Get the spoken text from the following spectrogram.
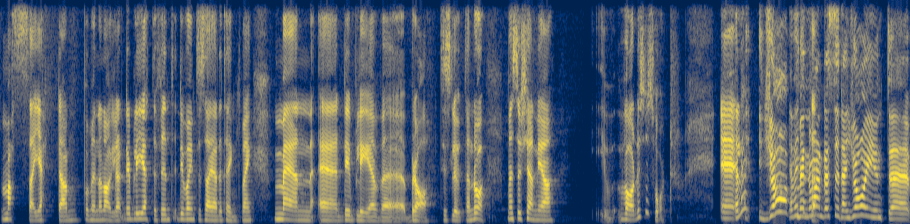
massa hjärtan på mina naglar. Det blir jättefint, det var inte så jag hade tänkt mig. Men eh, det blev eh, bra till slut ändå. Men så känner jag, var det så svårt? Eh, Eller? Ja, men inte. å andra sidan, jag är ju inte,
